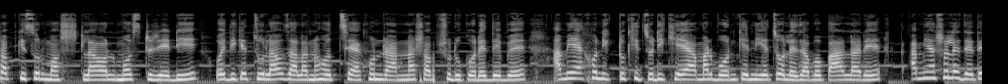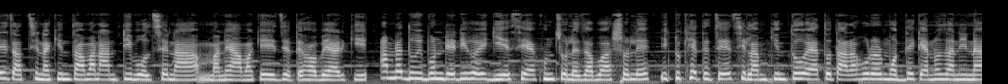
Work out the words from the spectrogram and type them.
সবকিছুর মশলা অলমোস্ট রেডি ওইদিকে চুলাও জ্বালানো হচ্ছে, এখন রান্না সব শুরু করে দেবে। আমি এখন একটু খিচুড়ি খেয়ে আমার বোনকে নিয়ে চলে যাব পার্লারে। আমি আসলে যেতেই চাচ্ছি না, কিন্তু আমার আন্টি বলছে, না মানে আমাকেই যেতে হবে আর কি। আমরা দুই বোন রেডি হয়ে গিয়েছি, এখন চলে যাব। আসলে একটু খেতে চেয়েছিলাম, কিন্তু এত তাড়াহুড়োর মধ্যে কেন জানি না,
